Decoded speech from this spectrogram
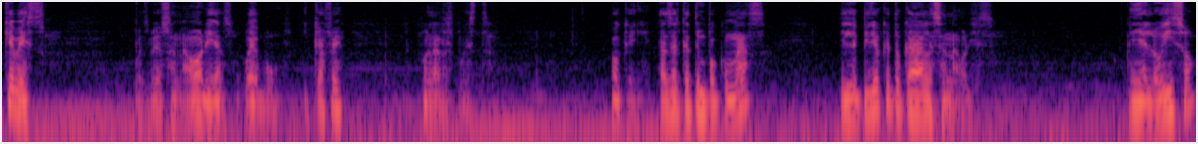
¿qué ves? Pues veo zanahorias, huevos y café, fue la respuesta. Ok, acércate un poco más y le pidió que tocara las zanahorias. Ella lo hizo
